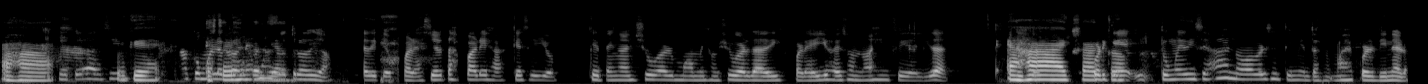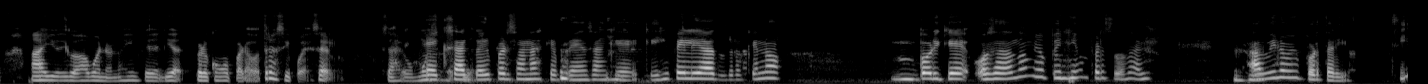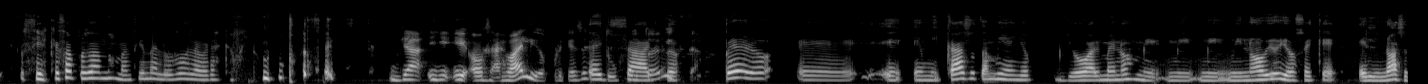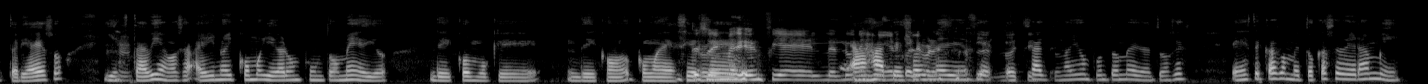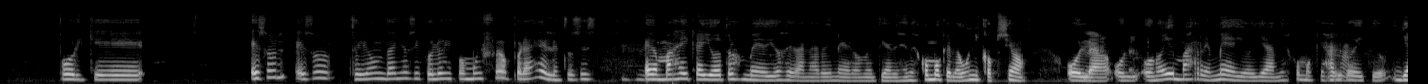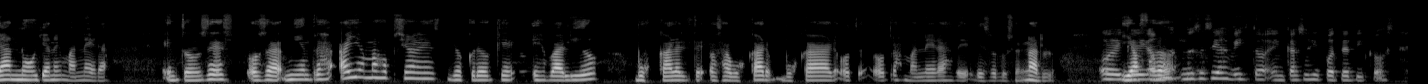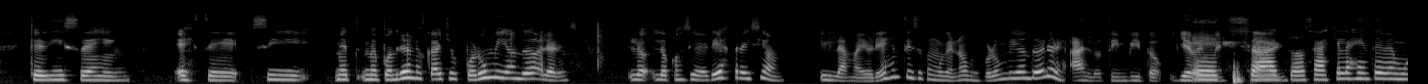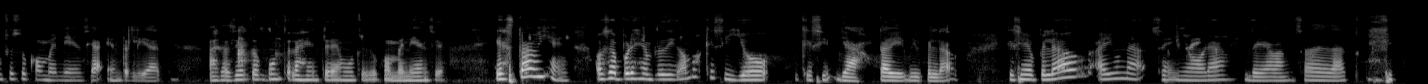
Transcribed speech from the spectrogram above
Ajá. ¿Qué te a decir? Porque ah, como le hablamos el otro día, de que para ciertas parejas, qué sé yo, que tengan sugar mommies o sugar daddies, para ellos eso no es infidelidad. Ajá, exacto. Porque tú me dices, ah, no va a haber sentimientos, nomás es por el dinero. Ah, yo digo, ah, bueno, no es infidelidad, pero como para otras sí puede serlo. O sea, algo muy Exacto, hay personas que piensan que, que es infidelidad, otros que no. Mm, porque, o sea, dando mi opinión personal, a mí no me importaría. Si, si es que esa persona nos mantiene a los dos, la verdad es que a mí no me importaría. Ya, y, o sea, es válido, porque ese es tu punto de vista. Pero eh, en, mi caso también, yo, yo al menos mi, mi, mi, novio, yo sé que él no aceptaría eso y está bien, o sea, ahí no hay cómo llegar a un punto medio de como que de como, como decirle... Te soy medio infiel, del lunes Ajá, te soy medio infiel, exacto, no hay un punto medio. Entonces, en este caso me toca ceder a mí porque eso, eso sería un daño psicológico muy feo para él. Entonces, además hay que hay otros medios de ganar dinero, ¿me entiendes? No es como que la única opción o, la, o, no hay más remedio ya, no es como que es algo de que ya no, ya no hay manera. Entonces, o sea, mientras haya más opciones, yo creo que es válido buscar, el o sea, buscar, buscar otras maneras de, solucionarlo. O digamos, no sé si has visto en casos hipotéticos que dicen, este, si me, me pondrías los cachos por un millón de dólares, ¿lo, lo considerarías traición? Y la mayoría de gente dice como que no, pues por un millón de dólares, hazlo, te invito, llévenme. Exacto, o sea, es que la gente ve mucho su conveniencia en realidad. Hasta cierto punto la gente ve mucho su conveniencia. Y está bien. O sea, por ejemplo, digamos que si yo que si, ya, está bien, mi pelado. Que si mi pelado hay una señora de avanzada edad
